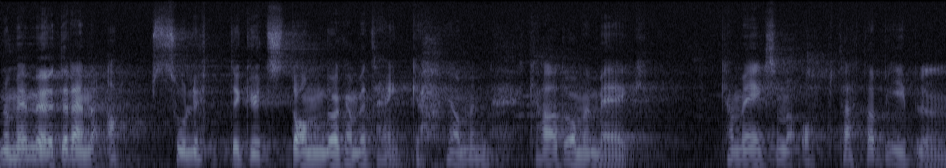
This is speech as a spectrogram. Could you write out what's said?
Når vi møter denne absolutte Guds dom, da kan vi tenke ja, men hva da med meg? Hva med meg som er opptatt av Bibelen?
